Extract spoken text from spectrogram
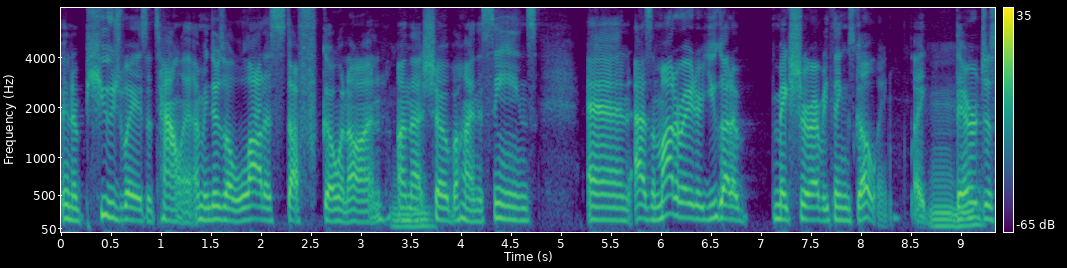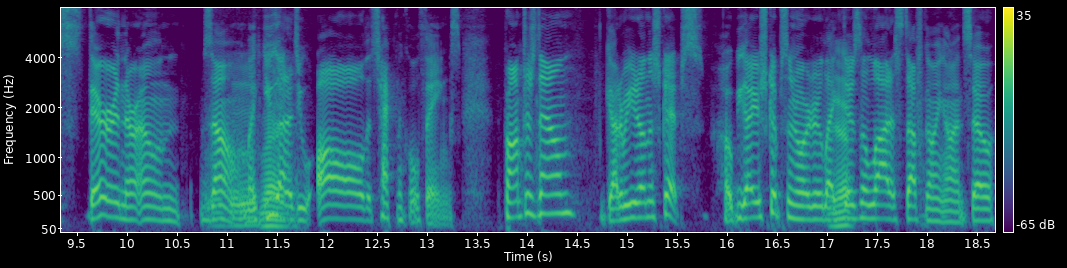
in a huge way as a talent. I mean, there's a lot of stuff going on on that mm-hmm. show behind the scenes. And as a moderator, you got to make sure everything's going. Like mm-hmm. they're just, they're in their own zone. Mm-hmm. Like you Right. got to do all the technical things. Prompter's down, you got to read it on the scripts. Hope you got your scripts in order. Like Yep. there's a lot of stuff going on. So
